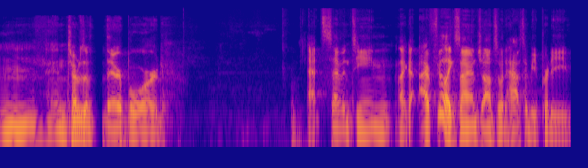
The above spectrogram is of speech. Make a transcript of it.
Mm, in terms of their board at 17, like I feel like Zion Johnson would have to be pretty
